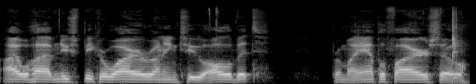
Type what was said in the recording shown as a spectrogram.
I will have new speaker wire running to all of it from my amplifier, so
